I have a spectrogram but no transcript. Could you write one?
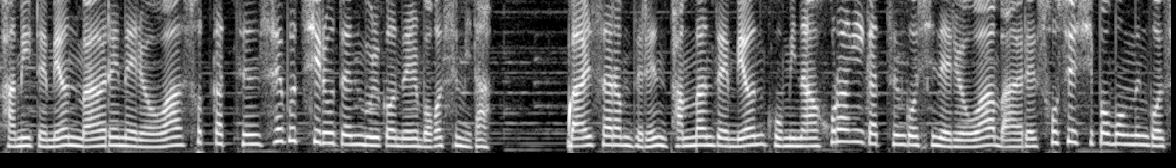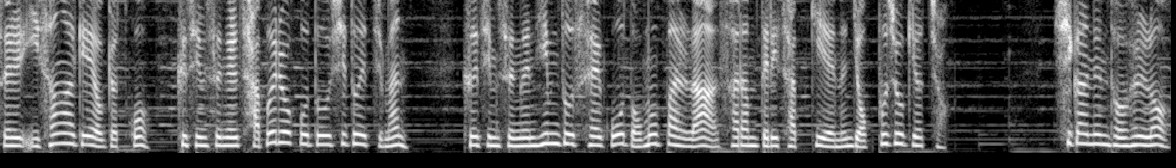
밤이 되면 마을에 내려와 솥 같은 쇠붙이로 된 물건을 먹었습니다. 마을 사람들은 밤만 되면 곰이나 호랑이 같은 것이 내려와 마을에 솥을 씹어 먹는 것을 이상하게 여겼고 그 짐승을 잡으려고도 시도했지만 그 짐승은 힘도 세고 너무 빨라 사람들이 잡기에는 역부족이었죠. 시간은 더 흘러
